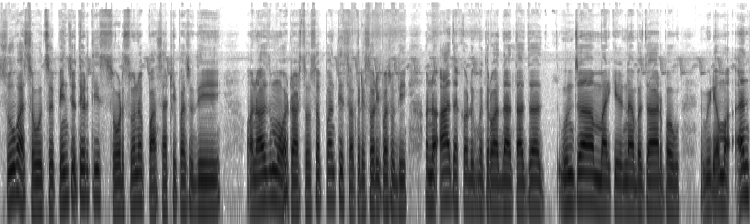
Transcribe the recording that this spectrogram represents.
સુવા ચૌદસો પંચોતેરથી સોળસો ને પાસઠ રૂપિયા સુધી. અને અજમો અઢારસો છપ્પનથી સત્રીસો રૂપિયા સુધી. અને આ જ મિત્રો આજના તાજા ઊંઝા માર્કેટના બજાર ભાવ વિડીયોમાં અંત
